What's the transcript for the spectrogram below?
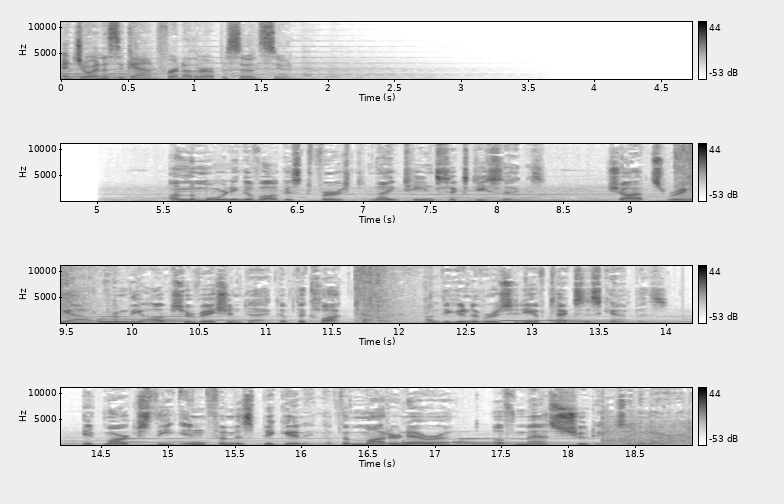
and join us again for another episode soon. On the morning of August 1st, 1966, shots ring out from the observation deck of the clock tower on the University of Texas campus. It marks the infamous beginning of the modern era of mass shootings in America.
